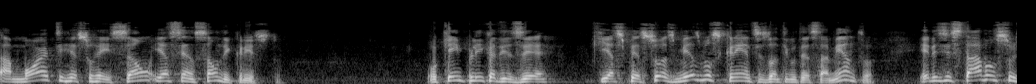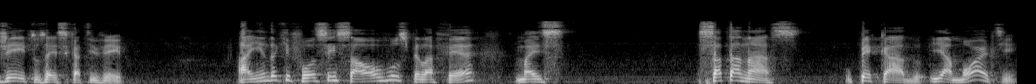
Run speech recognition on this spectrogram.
a morte, ressurreição e ascensão de Cristo. O que implica dizer que as pessoas, mesmo os crentes do Antigo Testamento, eles estavam sujeitos a esse cativeiro. Ainda que fossem salvos pela fé, mas Satanás, o pecado e a morte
